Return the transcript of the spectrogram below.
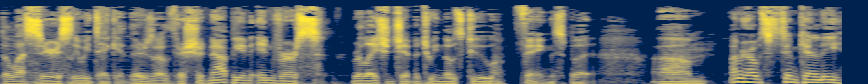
the less seriously we take it. There's a there should not be an inverse relationship between those two things. But um, I'm your host, Tim Kennedy.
